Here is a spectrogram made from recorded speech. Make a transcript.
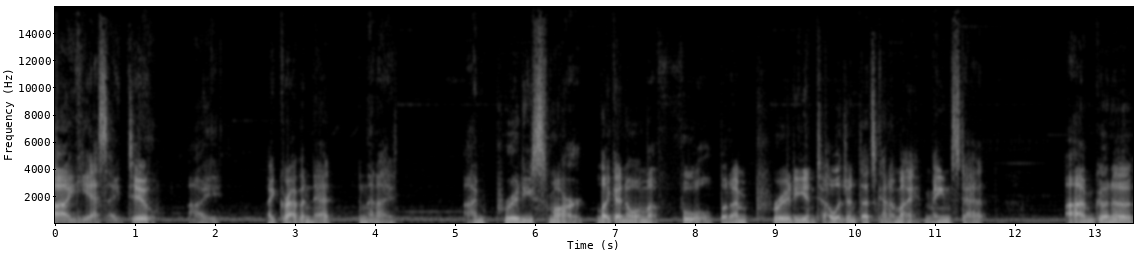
Uh yes, I do. I I grab a net and then I I'm pretty smart. Like I know I'm a fool, but I'm pretty intelligent. That's kind of my main stat. I'm gonna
